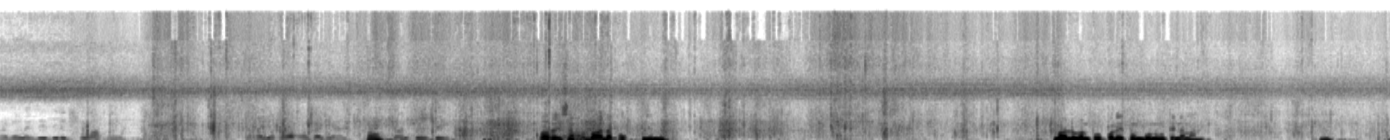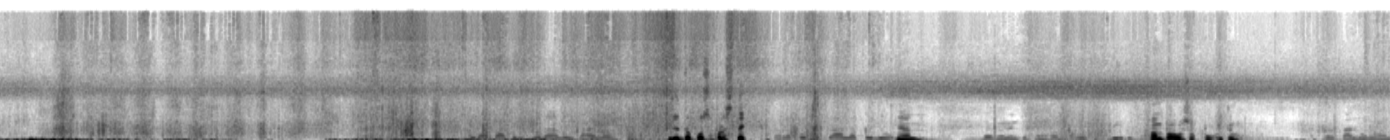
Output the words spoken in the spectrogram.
Habang nagdidilig po ako, nakayo ko ako ganyan. Oh. Sa tubig. Para isang abala po. Yan oh. Maluwan po pala itong bunutin naman. Pinapatong po namin sa ano, Dito po sa plastic. para po pagka natuyo, Yan. gagawin ko pang pampausok dito sa Pampausok po ito. sa talungan.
